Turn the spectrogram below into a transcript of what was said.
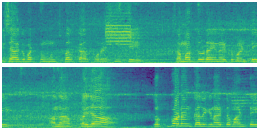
విశాఖపట్నం మున్సిపల్ కార్పొరేషన్కి సమర్థుడైనటువంటి అన్న ప్రజా దృక్పథం కలిగినటువంటి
